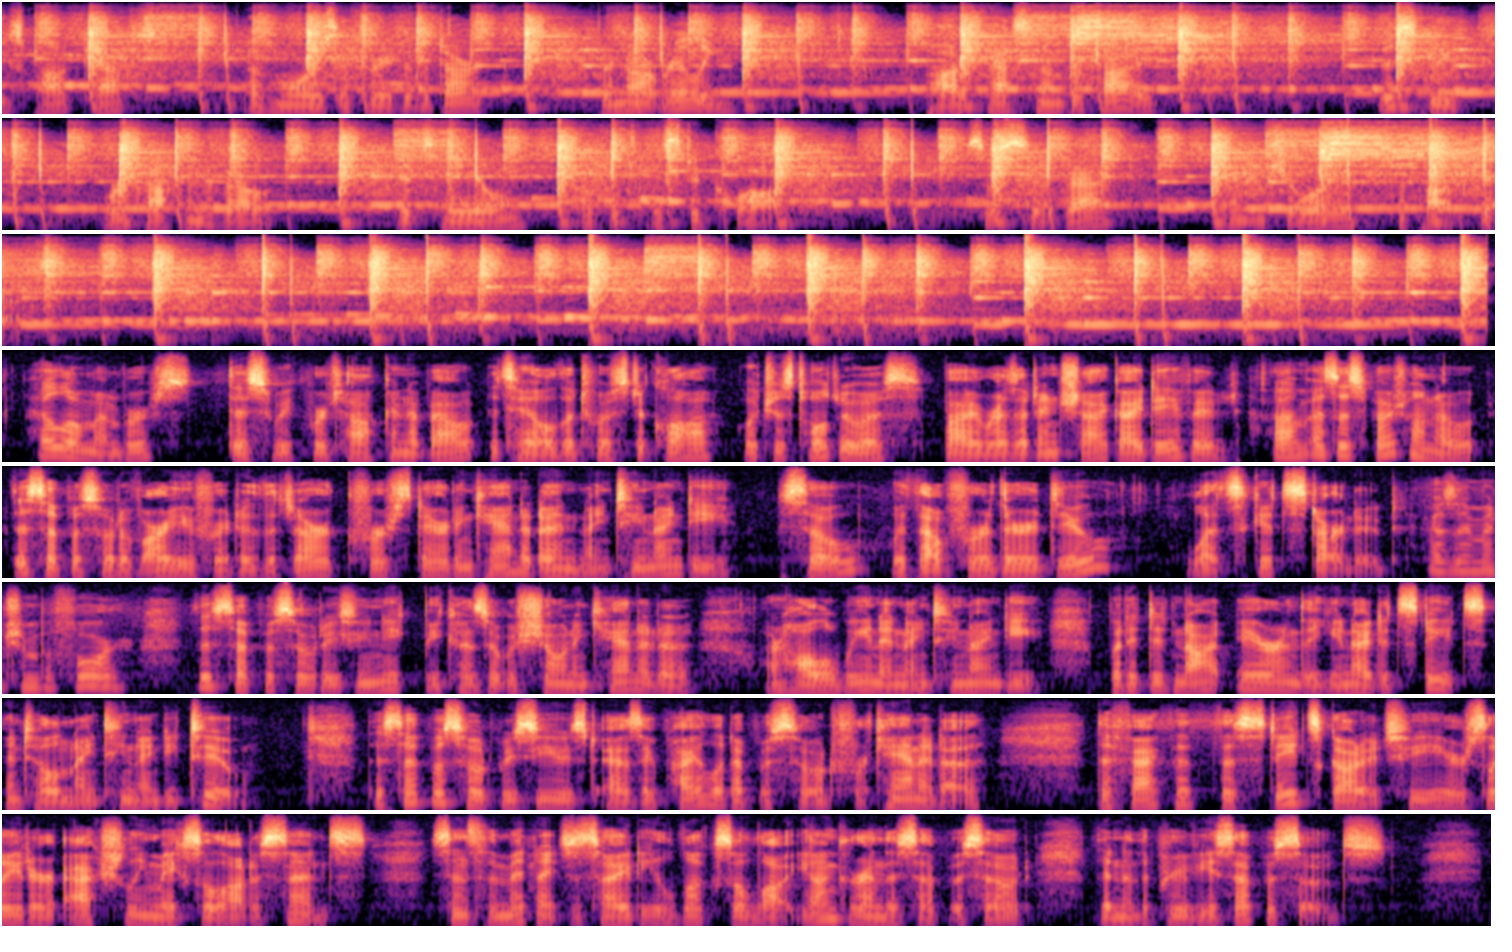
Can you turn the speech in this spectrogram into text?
week's podcast of Moira's Afraid of the Dark, but not really. Podcast number five. This week, we're talking about the tale of the Twisted Claw. So sit back and enjoy the podcast. Hello, members. This week we're talking about The Tale of the Twisted Claw, which was told to us by resident Shy Guy David. Um, as a special note, this episode of Are You Afraid of the Dark first aired in Canada in 1990. So, without further ado, let's get started. As I mentioned before, this episode is unique because it was shown in Canada on Halloween in 1990, but it did not air in the United States until 1992. This episode was used as a pilot episode for Canada. The fact that the States got it two years later actually makes a lot of sense, since the Midnight Society looks a lot younger in this episode than in the previous episodes.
